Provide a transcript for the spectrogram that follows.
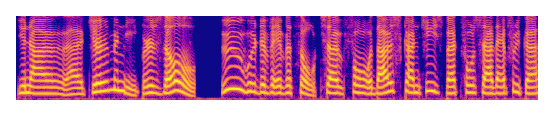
you know, uh, Germany, Brazil. Who would have ever thought? So for those countries, but for South Africa,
